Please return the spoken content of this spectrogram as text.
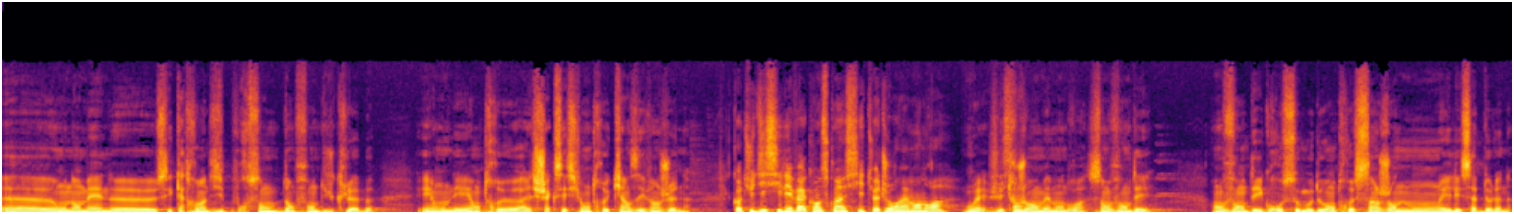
on emmène, c'est 90% d'enfants du club et on est entre à chaque session entre 15 et 20 jeunes. Quand tu dis si les vacances coïncident, tu vas toujours au même endroit? Ouais, je vais toujours au même endroit. C'est en Vendée. En Vendée, grosso modo, entre Saint-Jean-de-Mont et les Sables d'Olonne.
